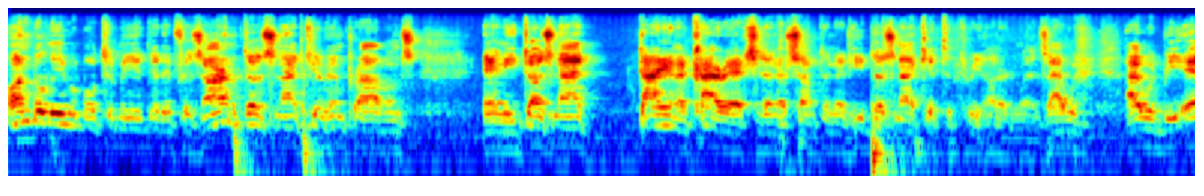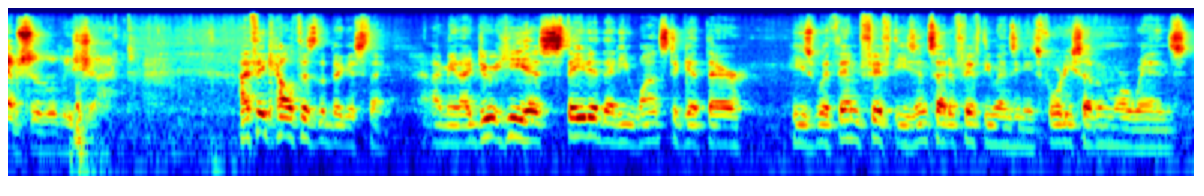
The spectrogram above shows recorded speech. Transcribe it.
unbelievable to me that if his arm does not give him problems and he does not die in a car accident or something that he does not get to 300 wins. I would I would be absolutely shocked. I think health is the biggest thing. I mean, I do. He has stated that he wants to get there. He's within 50. He's inside of 50 wins. He needs 47 more wins.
